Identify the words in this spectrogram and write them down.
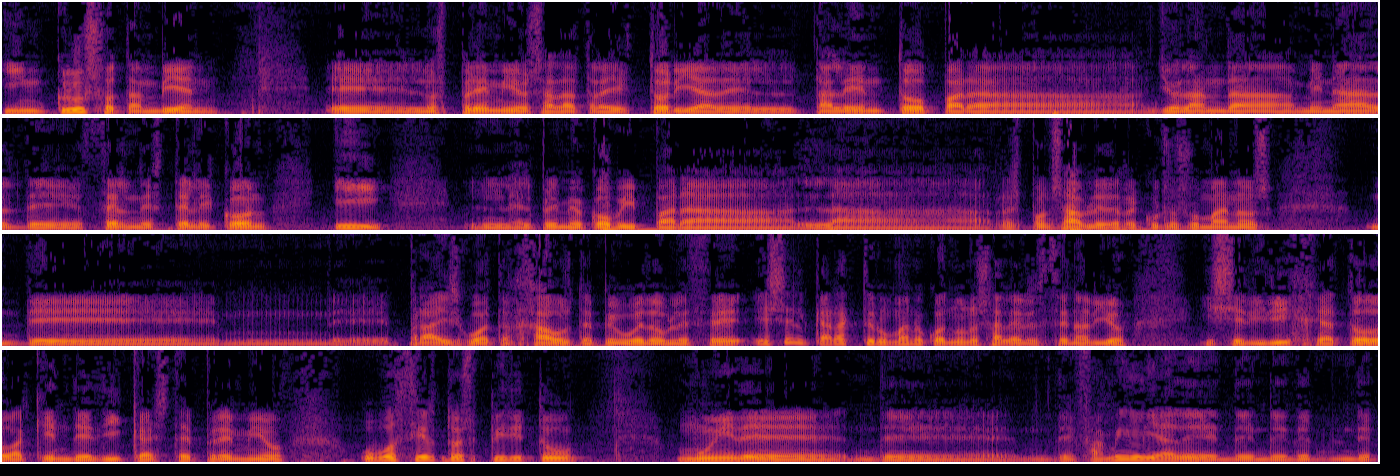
incluso también eh, los premios a la trayectoria del talento para Yolanda Menal de Celnes Telecom y el premio COVID para la responsable de recursos humanos de, de Price Waterhouse de PwC es el carácter humano cuando uno sale al escenario y se dirige a todo a quien dedica este premio. Hubo cierto espíritu muy de, de, de familia, de, de,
